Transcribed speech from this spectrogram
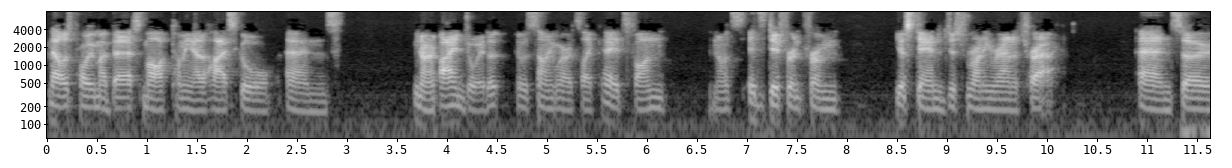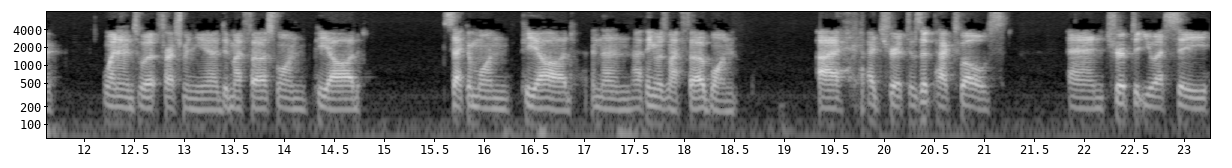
That was probably my best mark coming out of high school, and you know I enjoyed it. It was something where it's like, hey, it's fun. You know, it's it's different from your standard just running around a track. And so went into it freshman year. Did my first one, PR'd. Second one, PR'd, and then I think it was my third one. I I tripped. It was at Pac-12s, and tripped at USC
